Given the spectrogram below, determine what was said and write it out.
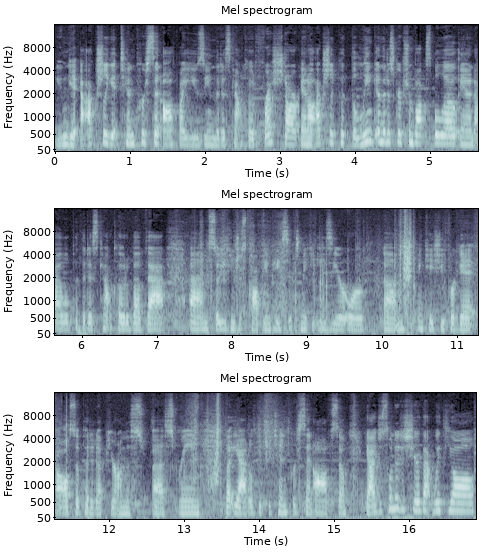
you can get actually get 10% off by using the discount code Fresh Start. And I'll actually put the link in the description box below and I will put the discount code above that. Um, so you can just copy and paste it to make it easier or um, in case you forget. I'll also put it up here on the uh, screen. But yeah, it'll get you 10% off. So yeah, I just wanted to share that with y'all.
